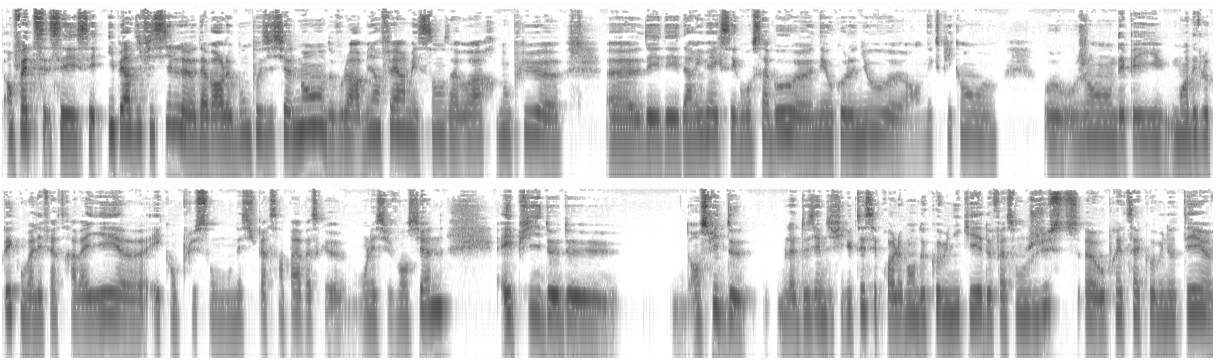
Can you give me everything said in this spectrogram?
en fait, c'est hyper difficile d'avoir le bon positionnement, de vouloir bien faire, mais sans avoir non plus euh, d'arriver avec ses gros sabots néocoloniaux en expliquant aux, gens des pays moins développés qu'on va les faire travailler et qu'en plus on est super sympa parce qu'on les subventionne. Et puis de, de ensuite, de, la deuxième difficulté, c'est probablement de communiquer de façon juste euh, auprès de sa communauté, euh,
